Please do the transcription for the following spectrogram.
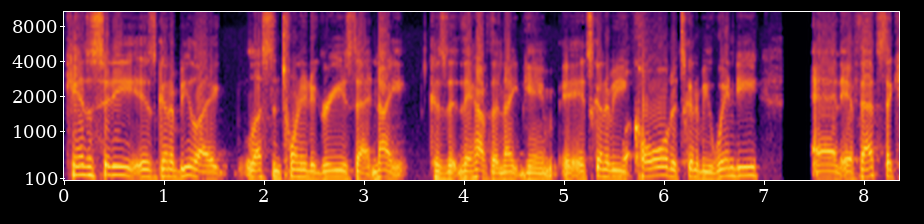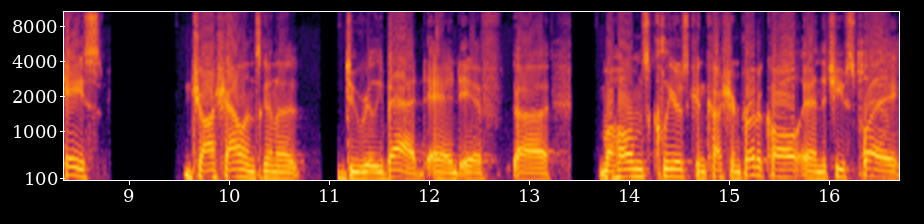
Kansas City is going to be like less than 20 degrees that night because they have the night game. It's going to be cold. It's going to be windy. And if that's the case, Josh Allen's going to do really bad. And if uh, Mahomes clears concussion protocol and the Chiefs play,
